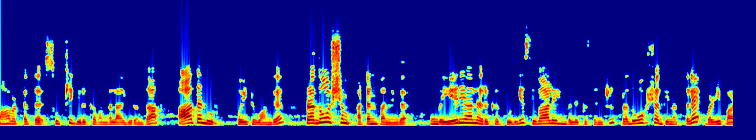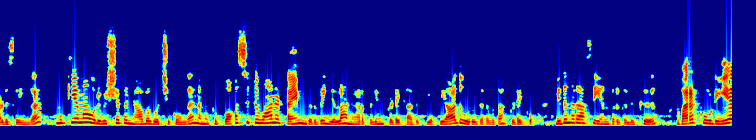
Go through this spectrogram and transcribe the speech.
மாவட்டத்தை சுற்றி இருக்கவங்களா இருந்தா ஆதனூர் போயிட்டு வாங்க. பிரதோஷம் அட்டன் பண்ணுங்க. உங்க ஏரியால இருக்கக்கூடிய சிவாலயங்களுக்கு சென்று பிரதோஷ தினத்துல வழிபாடு செய்யுங்க. முக்கியமா ஒரு விஷயத்த ஞாபகம் வச்சுக்கோங்க. நமக்கு பாசிட்டிவான டைம்ங்கிறது எல்லா நேரத்திலையும் கிடைக்காது. எப்பயாவது ஒரு தடவை தான் கிடைக்கும். மிதனராசி அன்பர்களுக்கு வரக்கூடிய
